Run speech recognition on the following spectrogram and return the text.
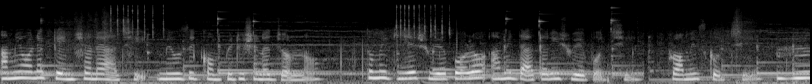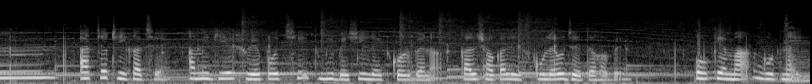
আমি অনেক টেনশনে আছি মিউজিক কম্পিটিশনের জন্য। তুমি গিয়ে শুয়ে পড়ো, আমি তাড়াতাড়ি শুয়ে পড়ছি। প্রমিস করছি। আচ্ছা ঠিক আছে। আমি গিয়ে শুয়ে পড়ছি, তুমি বেশি লেট করবে না। কাল সকালে স্কুলেও যেতে হবে। ওকে মা গুড নাইট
